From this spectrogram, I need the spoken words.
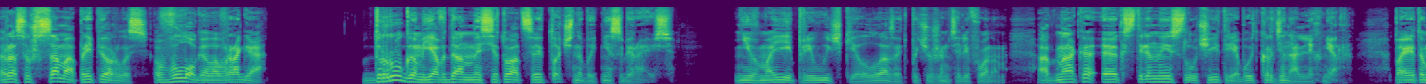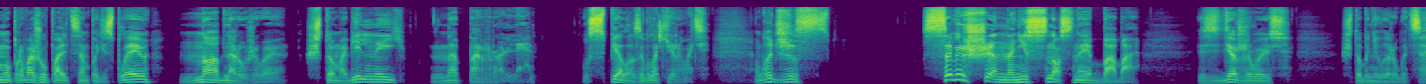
раз уж сама приперлась в логово врага!» Другом я в данной ситуации точно быть не собираюсь. Не в моей привычке лазать по чужим телефонам. Однако экстренные случаи требуют кардинальных мер — поэтому провожу пальцем по дисплею, но обнаруживаю, что мобильный на пароле. Успела заблокировать. Вот же с... совершенно несносная баба. Сдерживаюсь, чтобы не выругаться.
